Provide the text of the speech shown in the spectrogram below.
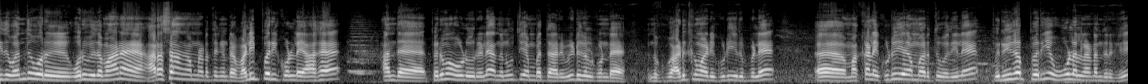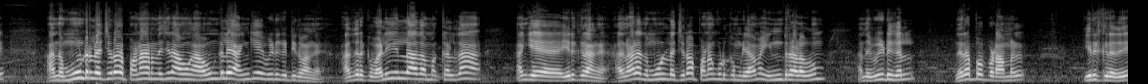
இது வந்து ஒரு ஒரு விதமான அரசாங்கம் நடத்துகின்ற வழிப்பறி கொள்ளையாக அந்த பெருமவளூரில் அந்த நூற்றி ஐம்பத்தாறு வீடுகள் கொண்ட அந்த கு- அடுக்குமாடி குடியிருப்பில் மக்களை குடியமர்த்துவதில் மிகப்பெரிய ஊழல் நடந்திருக்கு. அந்த மூன்று லட்ச ரூபாய் பணம் இருந்துச்சுன்னா அவங்க அவங்களே அங்கேயே வீடு கட்டிடுவாங்க. அதற்கு வழி இல்லாத மக்கள் தான் அங்கே இருக்கிறாங்க. அதனால் அந்த மூணு லட்ச ரூபா பணம் கொடுக்க முடியாமல் இன்றளவும் அந்த வீடுகள் நிரப்பப்படாமல் இருக்கிறது.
